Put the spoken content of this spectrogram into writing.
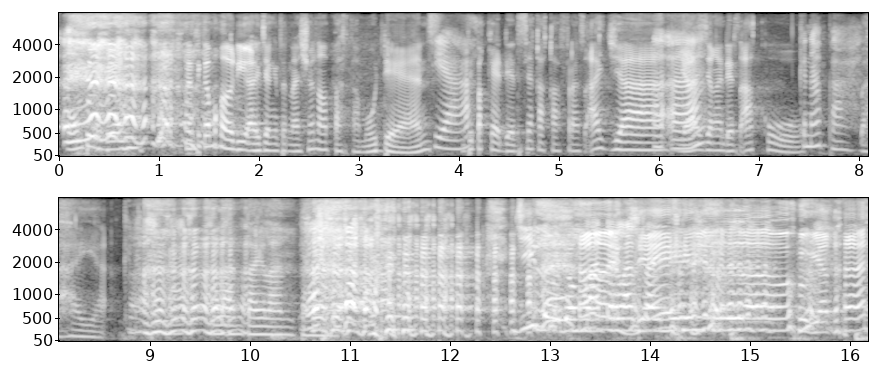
Nanti kamu kalau di ajang internasional pas kamu dance, Iya. nanti pakai dance-nya kakak Frans aja, Uh-uh. ya jangan dance aku. Kenapa? Bahaya. Kenapa? Lantai-lantai. Gila dong lantai-lantainya. Jello, ya kan?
